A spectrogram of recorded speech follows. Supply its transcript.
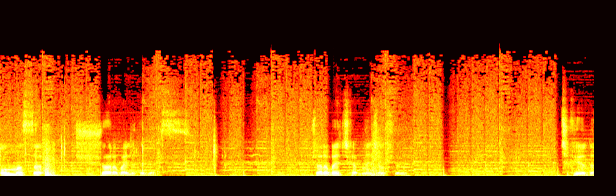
Olmazsa şu arabayla deneriz. Şu arabayı çıkartmaya çalışıyorum. Çıkıyor da.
